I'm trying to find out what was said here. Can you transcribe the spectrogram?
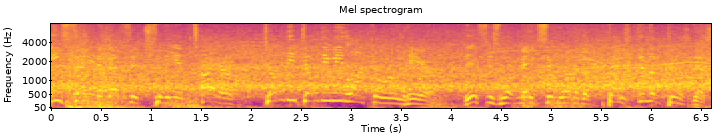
He's sending a message to the entire WWE locker room here. This is what makes him one of the best in the business.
